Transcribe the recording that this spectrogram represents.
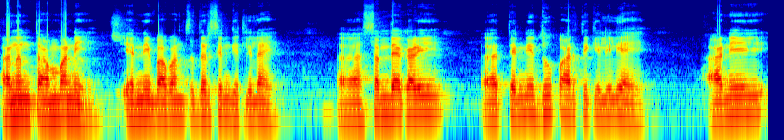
अनंत अंबानी यांनी बाबांचं दर्शन घेतलेलं आहे. संध्याकाळी त्यांनी धूप आरती केलेली आहे. आणि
